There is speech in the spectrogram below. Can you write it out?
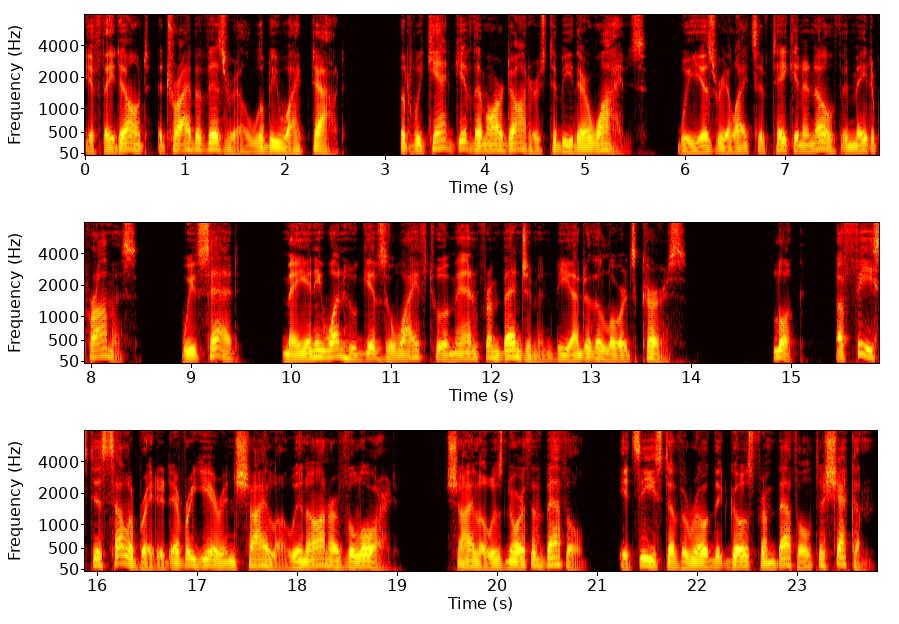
If they don't, the tribe of Israel will be wiped out. But we can't give them our daughters to be their wives. We Israelites have taken an oath and made a promise. We've said, May anyone who gives a wife to a man from Benjamin be under the Lord's curse. Look, a feast is celebrated every year in Shiloh in honor of the Lord. Shiloh is north of Bethel. It's east of the road that goes from Bethel to Shechem.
